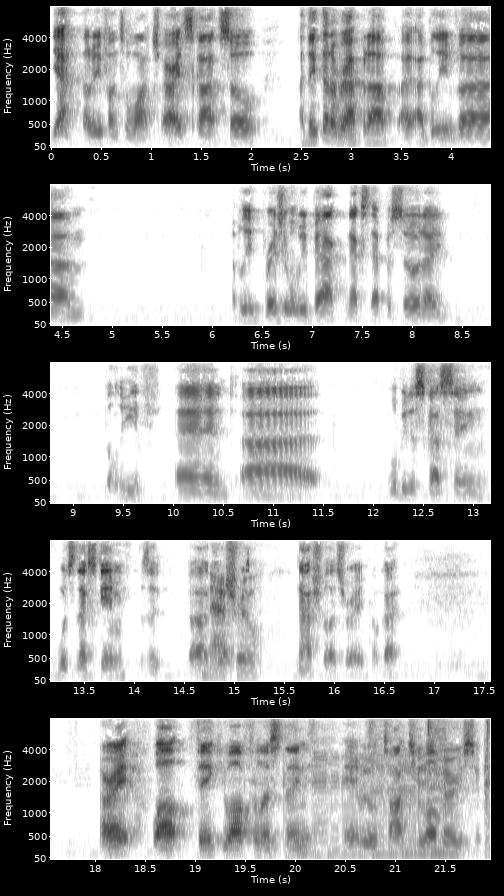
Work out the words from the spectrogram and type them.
yeah, that'll be fun to watch. All right, Scott. So I think that'll wrap it up. I, I believe um, I believe Bridget will be back next episode. I believe, and uh, we'll be discussing what's the next game. Is it uh, Nashville. Nashville, that's right. Okay. All right. Well, thank you all for listening, and we will talk to you all very soon.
